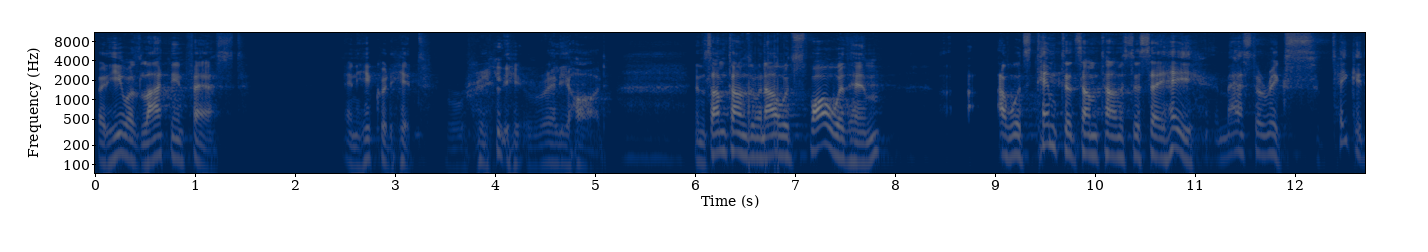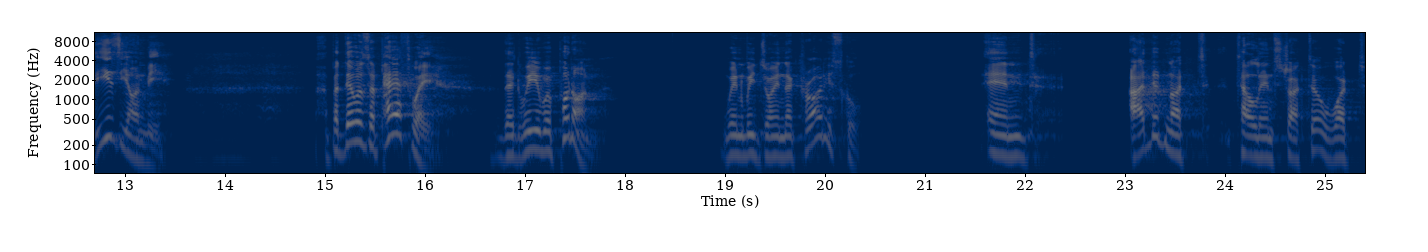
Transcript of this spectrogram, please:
but he was lightning fast and he could hit really, really hard. And sometimes when I would spar with him, I was tempted sometimes to say, Hey, Master Ricks, take it easy on me. But there was a pathway that we were put on when we joined the karate school. And I did not tell the instructor what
